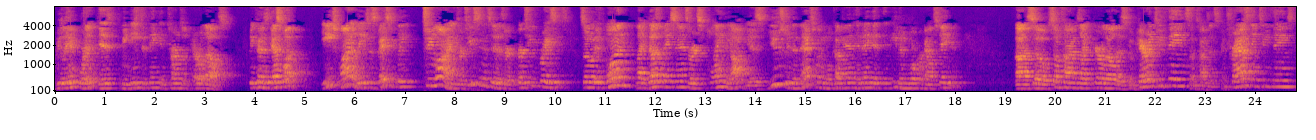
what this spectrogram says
really important. Is we need to think in terms of parallels because guess what? Each line of these is basically two lines or two sentences or, or two phrases. So if one like doesn't make sense or it's plainly obvious, usually the next one will come in and make it an even more profound statement. Uh, so sometimes like parallel is comparing two things, sometimes it's contrasting two things.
